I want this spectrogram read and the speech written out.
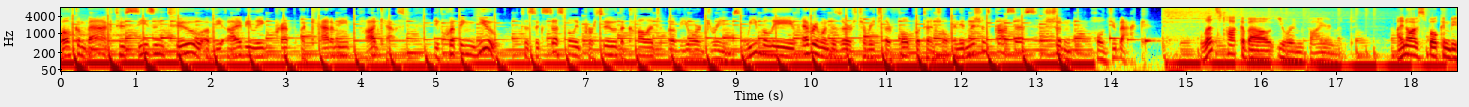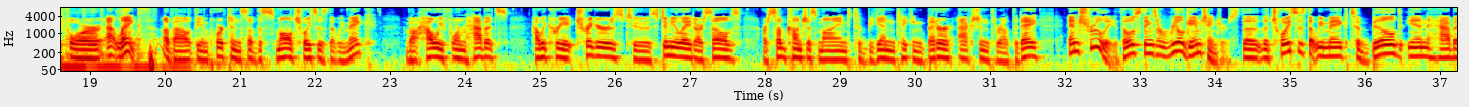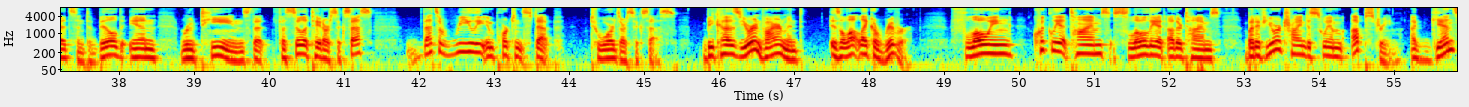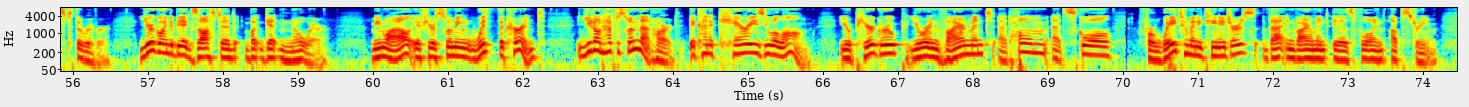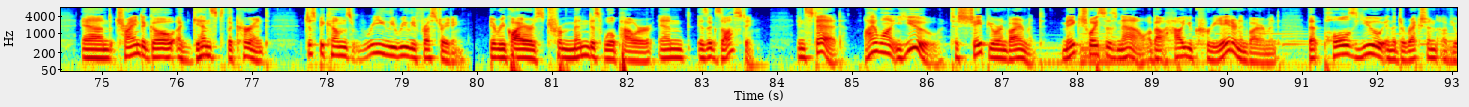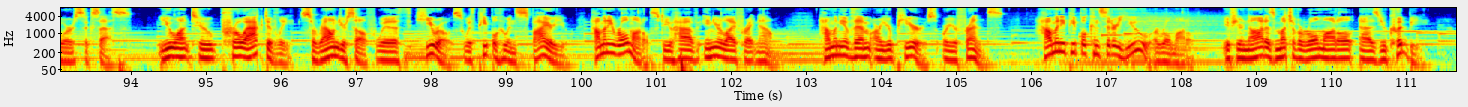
Welcome back to season two of the Ivy League Prep Academy podcast, equipping you to successfully pursue the college of your dreams. We believe everyone deserves to reach their full potential, and the admissions process shouldn't hold you back. Let's talk about your environment. I know I've spoken before at length about the importance of the small choices that we make, about how we form habits, how we create triggers to stimulate ourselves, our subconscious mind to begin taking better action throughout the day. And truly, those things are real game changers. The, the choices that we make to build in habits and to build in routines that facilitate our success, that's a really important step towards our success. Because your environment is a lot like a river, flowing quickly at times, slowly at other times. But if you're trying to swim upstream against the river, you're going to be exhausted but get nowhere. Meanwhile, if you're swimming with the current, you don't have to swim that hard. It kind of carries you along. Your peer group, your environment at home, at school, for way too many teenagers, that environment is flowing upstream. And trying to go against the current just becomes really, really frustrating. It requires tremendous willpower and is exhausting. Instead, I want you to shape your environment. Make choices now about how you create an environment that pulls you in the direction of your success. You want to proactively surround yourself with heroes, with people who inspire you. How many role models do you have in your life right now? How many of them are your peers or your friends? How many people consider you a role model? If you're not as much of a role model as you could be,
